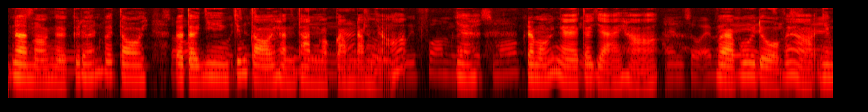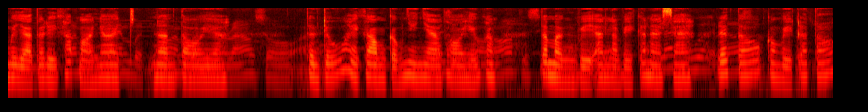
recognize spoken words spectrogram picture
nên mọi người cứ đến với tôi, rồi tự nhiên chúng tôi hình thành một cộng đồng nhỏ. Yeah. Rồi mỗi ngày tôi dạy họ và vui đùa với họ, nhưng bây giờ tôi đi khắp mọi nơi, nên tôi à, thường trú hay không cũng như nhau thôi, hiểu không? Tôi mừng vì anh làm việc ở NASA, rất tốt, công việc rất tốt.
